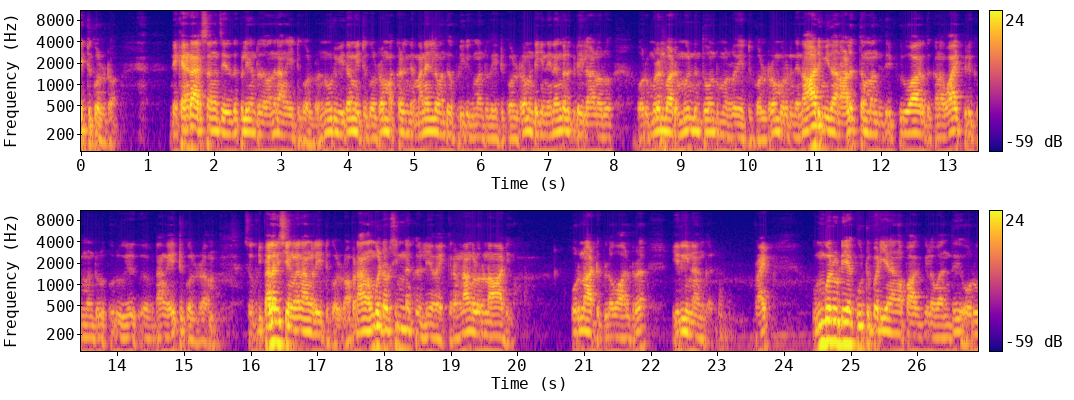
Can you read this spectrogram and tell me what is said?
ஏற்றுக்கொள்கிறோம் இந்த கனடா அரசாங்கம் செய்த பிள்ளைன்றதை வந்து நாங்கள் ஏற்றுக்கொள்கிறோம் நூறு வீதம் ஏற்றுக்கொள்கிறோம் மக்கள் இந்த மணலில் வந்து எப்படி இருக்குமன்றதை ஏற்றுக்கொள்கிறோம் இன்றைக்கு இந்த இனங்களுக்கு இடையிலான ஒரு ஒரு முரண்பாடு மீண்டும் தோன்றும் என்றதை ஏற்றுக்கொள்கிறோம் ஒரு இந்த நாடு மீதான அழுத்தம் வந்து திருப்பி உருவாகிறதுக்கான வாய்ப்பு இருக்கும் என்று ஒரு நாங்கள் ஏற்றுக்கொள்கிறோம் ஸோ இப்படி பல விஷயங்களை நாங்கள் ஏற்றுக்கொள்கிறோம் அப்போ நாங்கள் உங்கள்கிட்ட ஒரு சின்ன கேள்வியை வைக்கிறோம். நாங்கள் ஒரு நாடு ஒரு நாட்டுக்குள்ளே வாழ்கிற இரு இனங்கள். ரைட் உங்களுடைய கூட்டுப்படியை நாங்கள் பார்க்கல வந்து ஒரு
